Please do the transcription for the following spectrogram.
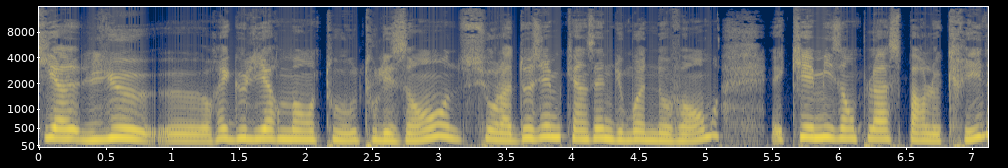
qui a lieu euh, régulièrement tous les ans sur la deuxième quinzaine du mois de novembre et qui est mise en place par le CRID,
